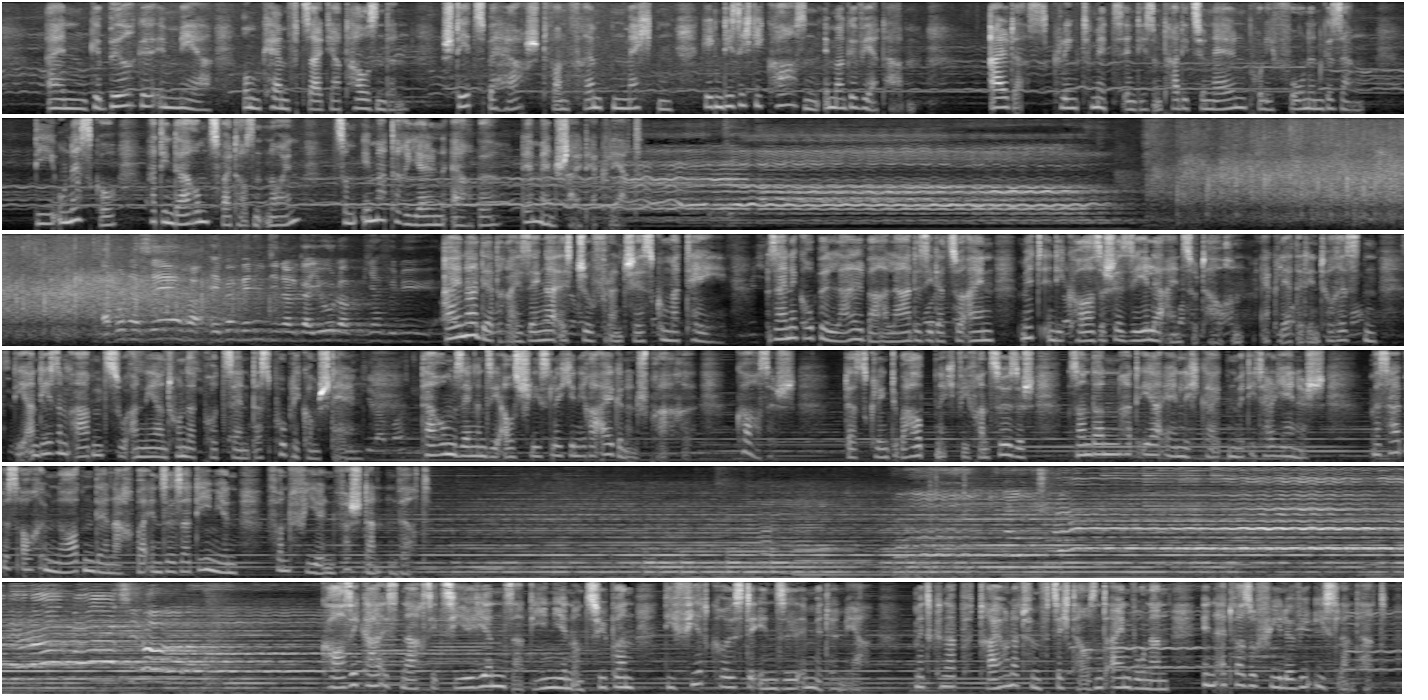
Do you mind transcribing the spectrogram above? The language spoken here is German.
Ein Gebirge im Meer, umkämpft seit Jahrtausenden, stets beherrscht von fremden Mächten, gegen die sich die Korsen immer gewehrt haben. All das klingt mit in diesem traditionellen polyphonen Gesang. Die UNESCO hat ihn darum 2009 zum immateriellen Erbe der Menschheit erklärt. Einer der drei Sänger ist Gianfrancesco Mattei. Seine Gruppe Lalba lade sie dazu ein, mit in die korsische Seele einzutauchen, erklärte den Touristen, die an diesem Abend zu annähernd 100 Prozent das Publikum stellen. Darum sängen sie ausschließlich in ihrer eigenen Sprache, Korsisch. Das klingt überhaupt nicht wie Französisch, sondern hat eher Ähnlichkeiten mit Italienisch, weshalb es auch im Norden der Nachbarinsel Sardinien von vielen verstanden wird. Korsika ist nach Sizilien, Sardinien und Zypern die viertgrößte Insel im Mittelmeer. Mit knapp 350.000 Einwohnern, in etwa so viele wie Island hat.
